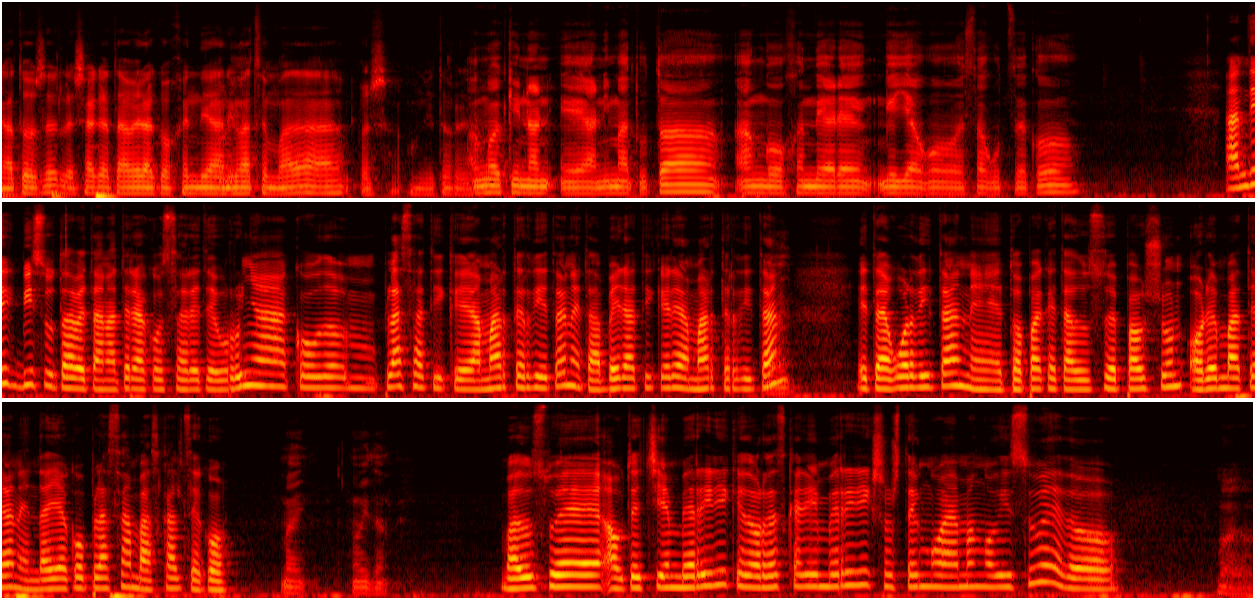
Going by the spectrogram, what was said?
gatoz, eh? lesak eta berako jendea animatzen bada, pues, ongitorri. Hango ekin eh, animatuta, hango jendearen gehiago ezagutzeko. Handik bizutabetan aterako zarete urruñako plazatik eh, amarterdietan eta beratik ere amarterditan. Bai. Eta eguerditan eh, topaketa duzu pausun, oren batean endaiako plazan bazkaltzeko. Bai, hoi da. Baduzue autetxien berririk edo ordezkarien berririk sostengoa emango dizu edo... Bueno,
